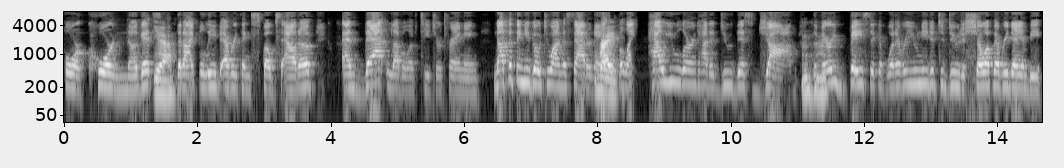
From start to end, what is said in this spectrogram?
four core nuggets Yeah. that I believe everything spokes out of. And that level of teacher training, not the thing you go to on a Saturday, Right. but like how you learned how to do this job, the Mhm. very basic of whatever you needed to do to show up every day and be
